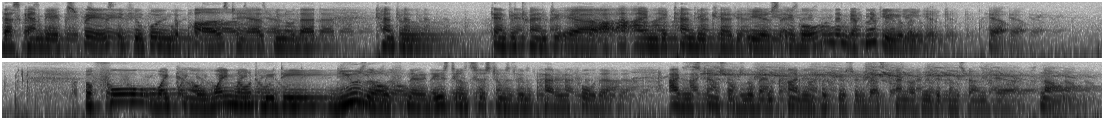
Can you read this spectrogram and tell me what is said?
this can be expressed if you go in the past, as we know that 10 to 10 to 20, uh, I, am the 10 decade years ago, then definitely you will get here. Uh, for why, uh, why not be the use of the digital system is imperative for the existence of the mankind in the future that cannot be the concern here. Now,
